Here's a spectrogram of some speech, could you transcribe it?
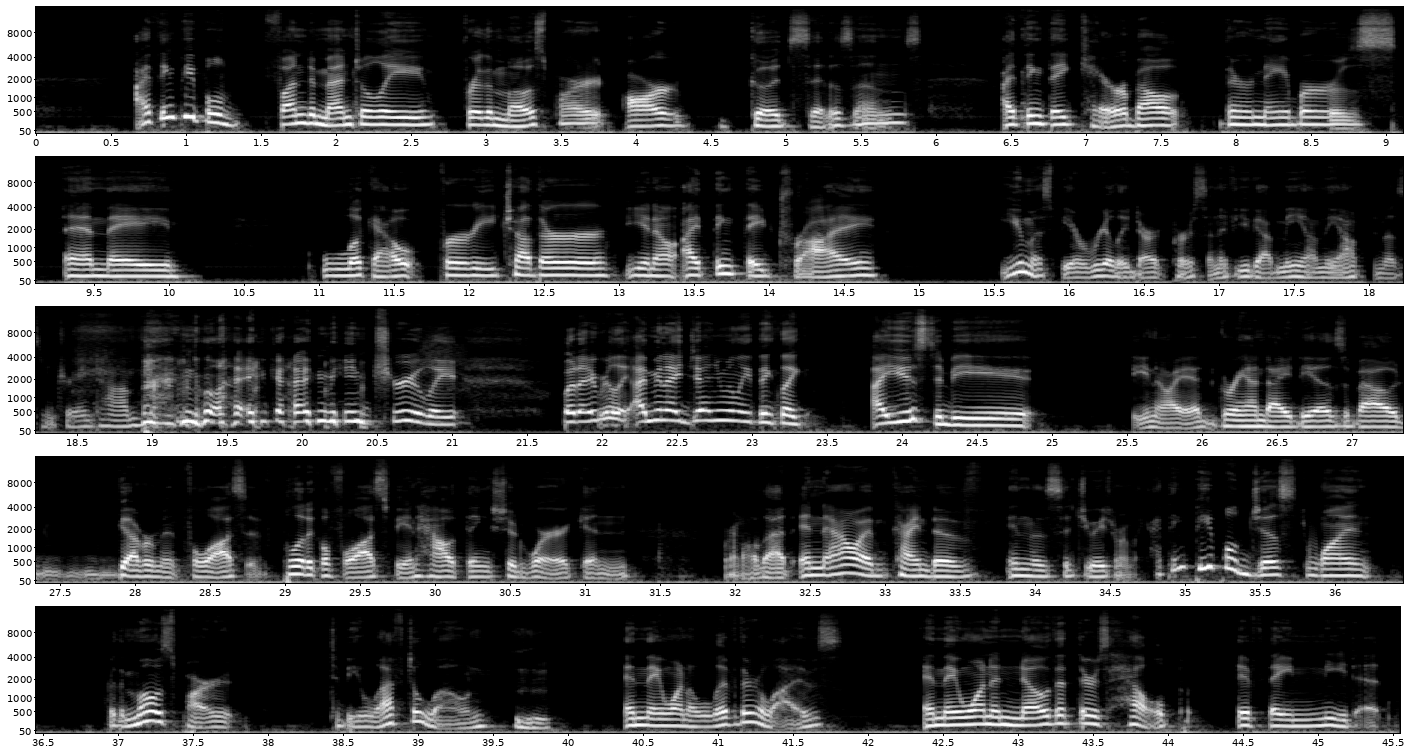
I think people fundamentally, for the most part, are good citizens. I think they care about their neighbors and they look out for each other. You know, I think they try. You must be a really dark person if you got me on the optimism train, Tom. like, I mean, truly. But I really, I mean, I genuinely think like I used to be, you know, I had grand ideas about government philosophy, political philosophy, and how things should work, and read all that. And now I'm kind of in the situation where I'm like, I think people just want, for the most part, to be left alone and they want to live their lives and they want to know that there's help if they need it.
